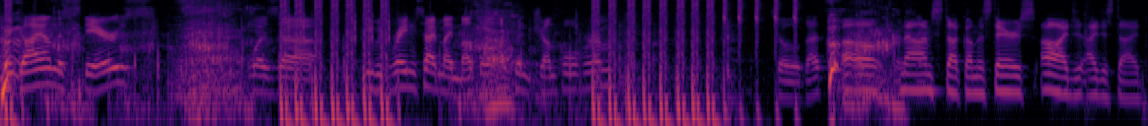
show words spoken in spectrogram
The guy on the stairs was uh he was right inside my muzzle. I couldn't jump over him. So that's uh-oh now i'm stuck on the stairs oh i just, I just died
